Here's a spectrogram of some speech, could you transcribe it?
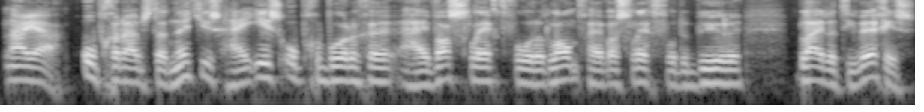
nou ja, opgeruimd staat netjes. Hij is opgeborgen, hij was slecht voor het land, hij was slecht voor de buren. Blij dat hij weg is.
